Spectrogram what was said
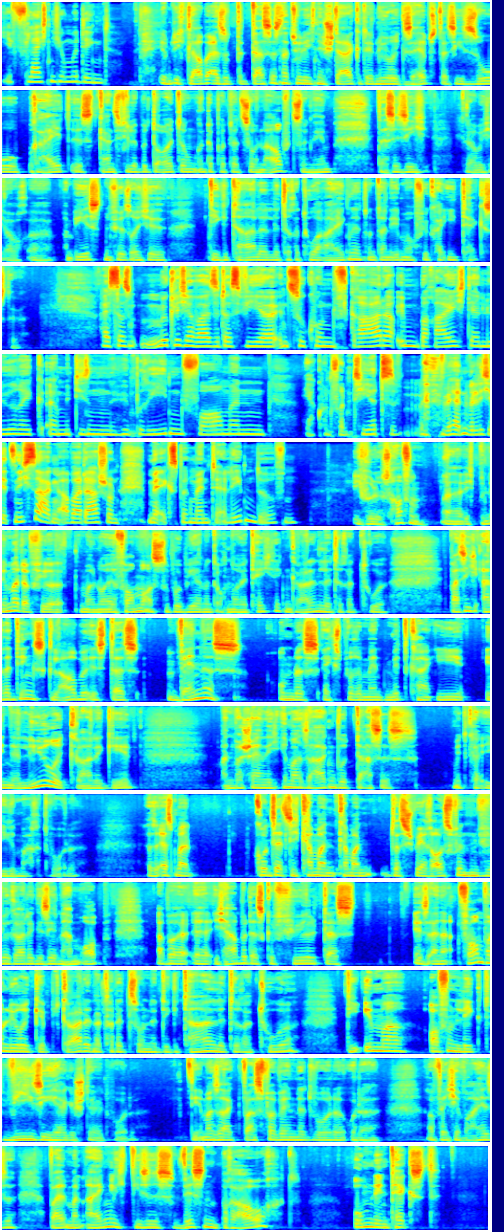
Vielleicht nicht unbedingt. Ich glaube, also das ist natürlich eine Stärke der Lyrik selbst, dass sie so breit ist, ganz viele Bedeutungen, Interpretationen aufzunehmen, dass sie sich, glaube ich, auch äh, am ehesten für solche digitale Literatur eignet und dann eben auch für KI-Texte. Heißt das möglicherweise, dass wir in Zukunft gerade im Bereich der Lyrik äh, mit diesen hybriden Formen ja konfrontiert werden, will ich jetzt nicht sagen, aber da schon mehr Experimente erleben dürfen? Ich würde es hoffen. Äh, ich bin immer dafür, mal neue Formen auszuprobieren und auch neue Techniken, gerade in Literatur. Was ich allerdings glaube, ist, dass wenn es um das Experiment mit KI in der Lyrik gerade geht, man wahrscheinlich immer sagen wird, dass es mit KI gemacht wurde. Also erstmal grundsätzlich kann man, kann man das schwer rausfinden, wie wir gerade gesehen haben, ob. Aber äh, ich habe das Gefühl, dass es eine Form von Lyrik gibt, gerade in der Tradition der digitalen Literatur, die immer offenlegt, wie sie hergestellt wurde. Die immer sagt, was verwendet wurde oder auf welche Weise, weil man eigentlich dieses Wissen braucht, um den Text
